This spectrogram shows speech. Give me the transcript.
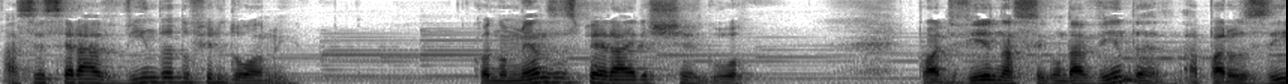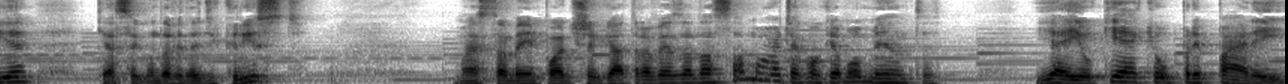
Assim será a vinda do Filho do Homem. Quando menos esperar, ele chegou. Pode vir na segunda vinda, a parousia, que é a segunda vinda de Cristo, mas também pode chegar através da nossa morte a qualquer momento. E aí, o que é que eu preparei?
